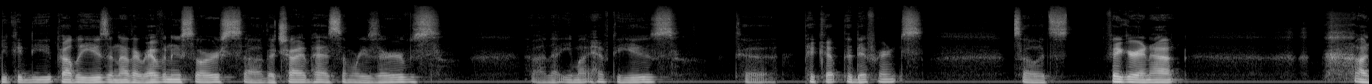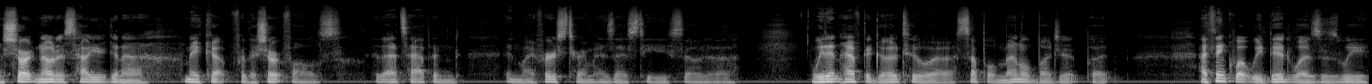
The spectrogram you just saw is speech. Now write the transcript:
You could probably use another revenue source. Uh, the tribe has some reserves uh, that you might have to use to pick up the difference. So it's figuring out on short notice how you're going to make up for the shortfalls. That's happened in my first term as ST. So uh, we didn't have to go to a supplemental budget, but I think what we did was is we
